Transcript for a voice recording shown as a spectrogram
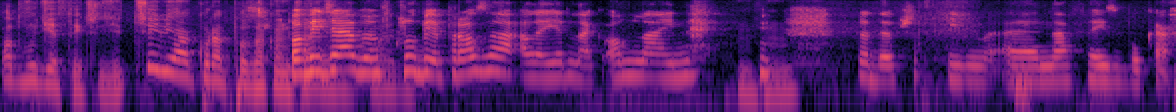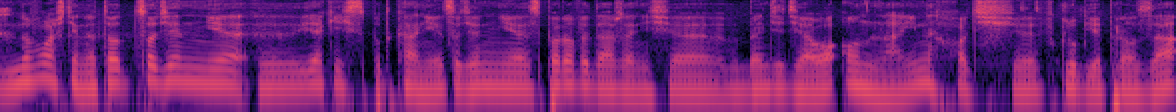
O 20.30, czyli akurat po zakończeniu. Powiedziałabym w klubie proza, ale jednak online, Mhm. przede wszystkim e, na Facebookach. No właśnie, no to codziennie y, jakieś spotkanie, codziennie sporo wydarzeń się będzie działo online, choć w klubie Proza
